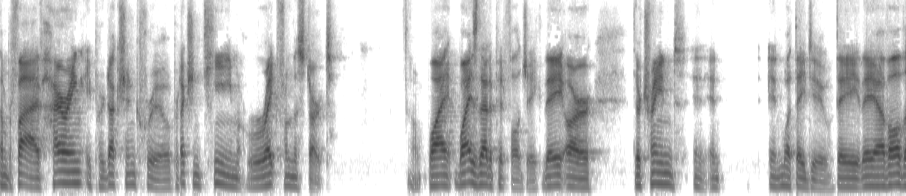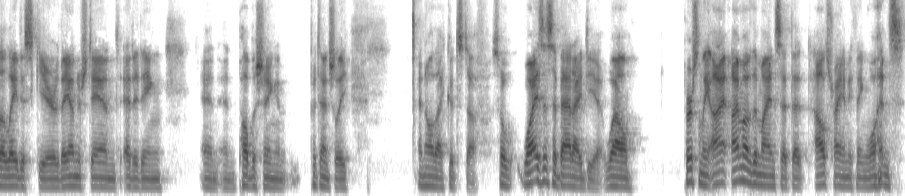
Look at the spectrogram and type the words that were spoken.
Number five, hiring a production crew, production team right from the start. Why why is that a pitfall, Jake? They are they're trained in, in, in what they do. They they have all the latest gear. They understand editing and and publishing and potentially and all that good stuff. So why is this a bad idea? Well, personally, I, I'm of the mindset that I'll try anything once,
